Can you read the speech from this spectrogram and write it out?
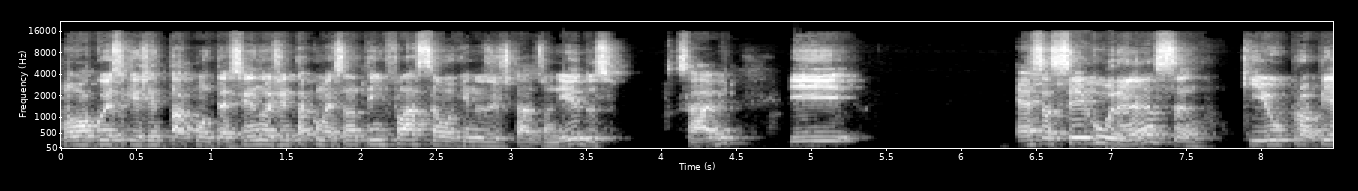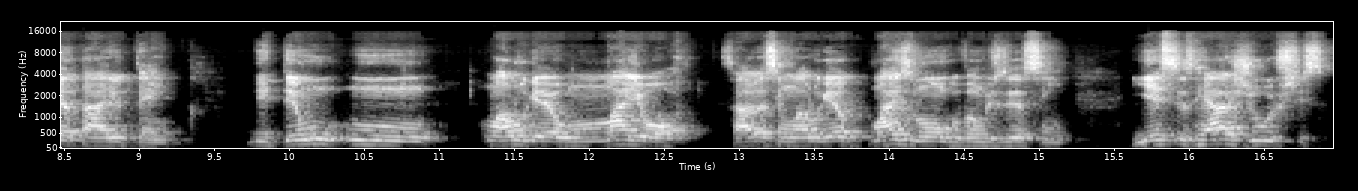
é uma coisa que a gente está acontecendo, a gente está começando a ter inflação aqui nos Estados Unidos, sabe? E essa segurança que o proprietário tem de ter um, um, um aluguel maior, sabe assim, um aluguel mais longo, vamos dizer assim, e esses reajustes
